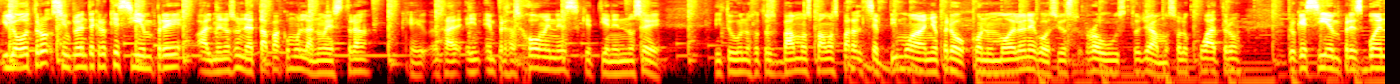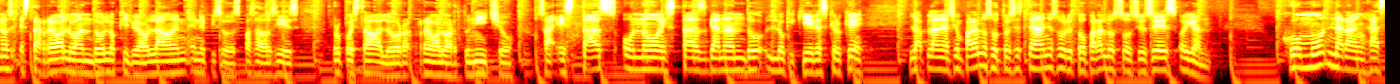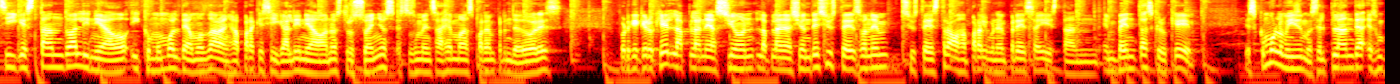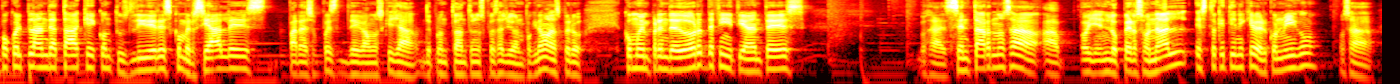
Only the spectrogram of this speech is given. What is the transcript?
Y lo otro, simplemente creo que siempre, al menos en una etapa como la nuestra, que, o sea, em, empresas jóvenes que tienen, no sé, y tú, nosotros vamos, vamos para el séptimo año, pero con un modelo de negocios robusto, llevamos solo cuatro. Creo que siempre es bueno estar revaluando lo que yo he hablado en, episodios pasados y es propuesta de valor, revaluar tu nicho. O sea, estás o no estás ganando lo que quieres. Creo que la planeación para nosotros este año, sobre todo para los socios, es, oigan, cómo Naranja sigue estando alineado y cómo moldeamos Naranja para que siga alineado a nuestros sueños. Esto es un mensaje más para emprendedores, porque creo que la planeación, la planeación de si ustedes son, em, si ustedes trabajan para alguna empresa y están en ventas, creo que es como lo mismo. Es el plan de, es un poco el plan de ataque con tus líderes comerciales. Para eso, pues, digamos que ya de pronto tanto nos puedes ayudar un poquito más. Pero como emprendedor, definitivamente es o sea, sentarnos a, a, oye, en lo personal, ¿esto qué tiene que ver conmigo? O sea,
